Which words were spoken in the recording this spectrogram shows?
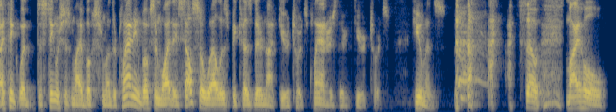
I think what distinguishes my books from other planning books and why they sell so well is because they're not geared towards planners, they're geared towards humans. so my whole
